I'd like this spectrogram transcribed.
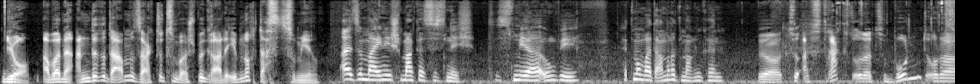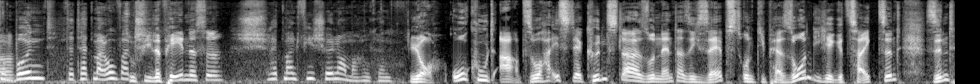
ja, aber eine andere Dame sagte zum Beispiel gerade eben noch das zu mir. Also mein Geschmack ist es nicht. Das ist mir irgendwie, hätte man was anderes machen können. Ja, zu abstrakt oder zu bunt oder Zu bunt, das hätte man irgendwas, zu viele Penisse. sch- hätte man viel schöner machen können. Ja, Okut Art, so heißt der Künstler, so nennt er sich selbst. Und die Personen, die hier gezeigt sind, sind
